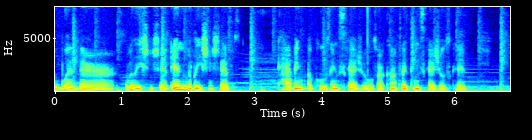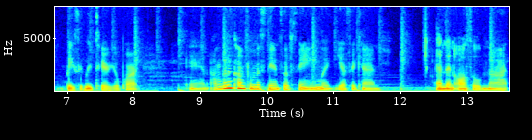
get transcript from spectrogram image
whether relationship in relationships having opposing schedules or conflicting schedules could basically tear you apart. And I'm going to come from a stance of saying, like, yes, it can. And then also not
